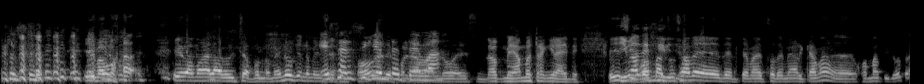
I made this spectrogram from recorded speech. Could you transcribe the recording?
Y vamos, a, y vamos a la ducha, por lo menos que no me Es el siguiente después tema. Nos meamos tranquilamente. Y si Iba a Juanma, decir tú yo. sabes del tema esto de mear cama, eh, Juanma pilota.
